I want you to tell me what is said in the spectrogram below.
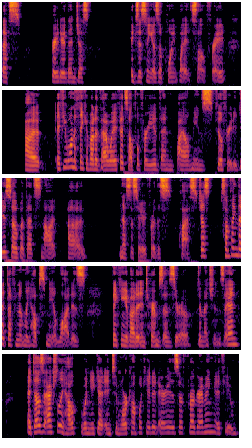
that's greater than just existing as a point by itself, right? Uh, if you want to think about it that way, if it's helpful for you, then by all means feel free to do so, but that's not uh, necessary for this class. Just something that definitely helps me a lot is thinking about it in terms of zero dimensions. And it does actually help when you get into more complicated areas of programming if you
